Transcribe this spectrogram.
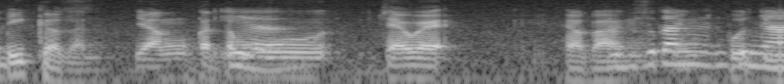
Ketiga kan, yang ketemu cewek ya kan. habis itu kan punya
